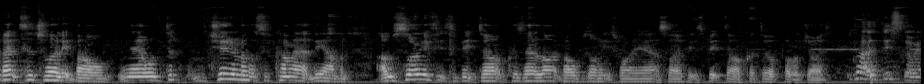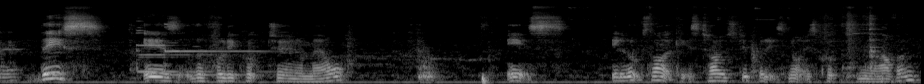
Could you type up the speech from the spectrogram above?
Back to the toilet bowl. Now, the tuna melts have come out of the oven. I'm sorry if it's a bit dark because our light bulb's on its way out, so if it's a bit dark, I do apologise. Is that a disco in here? This is the fully cooked tuna melt. It's it looks like it's toasted, but it's not. It's cooked in the oven,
